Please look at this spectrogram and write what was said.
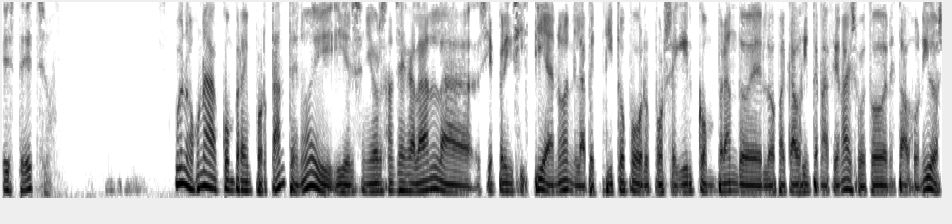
este hecho. Bueno, es una compra importante, ¿no? Y, el señor Sánchez Galán la, siempre insistía, ¿no? En el apetito por, por seguir comprando en los mercados internacionales, sobre todo en Estados Unidos.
